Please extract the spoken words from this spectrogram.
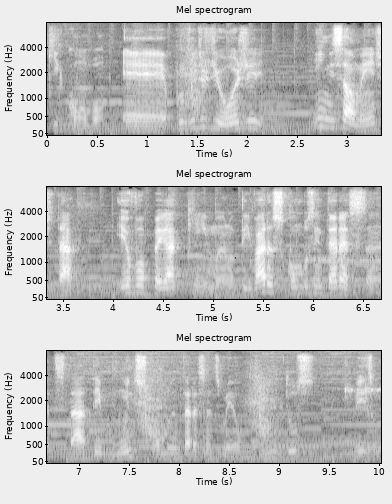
Que combam. É, pro vídeo de hoje, inicialmente, tá? Eu vou pegar quem, mano? Tem vários combos interessantes, tá? Tem muitos combos interessantes mesmo. Muitos mesmo.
